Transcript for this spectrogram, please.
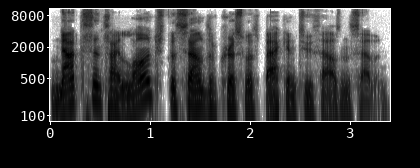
not since I launched the Sounds of Christmas back in 2007.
